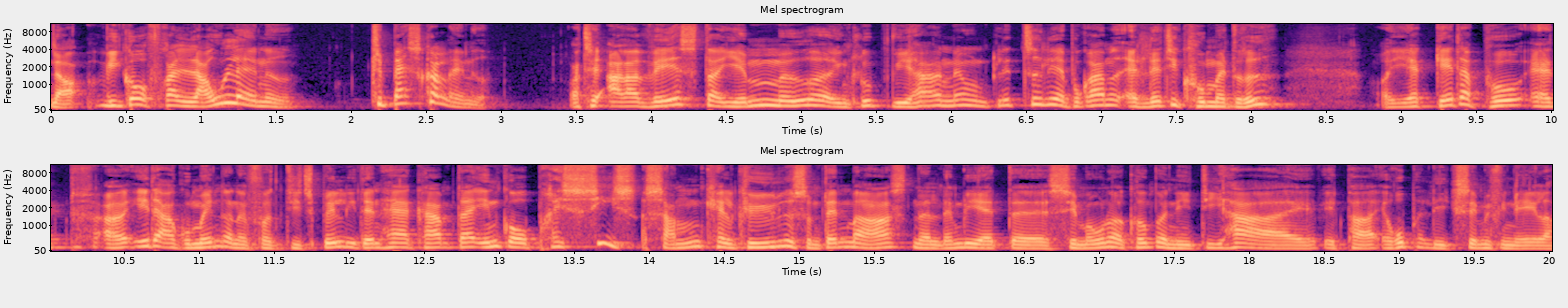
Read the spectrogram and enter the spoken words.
Nå, vi går fra lavlandet til Baskerlandet. Og til Alaves, der hjemme møder en klub, vi har nævnt lidt tidligere i programmet, Atletico Madrid. Og jeg gætter på, at et af argumenterne for dit spil i den her kamp, der indgår præcis samme kalkyle som den med Arsenal, nemlig at uh, Simone og company, de har øh, et par Europa League semifinaler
